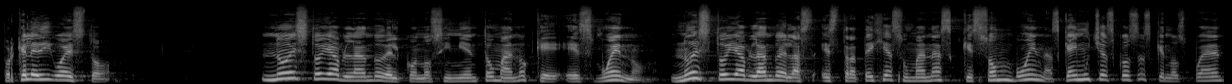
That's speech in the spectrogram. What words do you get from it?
¿Por qué le digo esto? No estoy hablando del conocimiento humano que es bueno. No estoy hablando de las estrategias humanas que son buenas, que hay muchas cosas que nos pueden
